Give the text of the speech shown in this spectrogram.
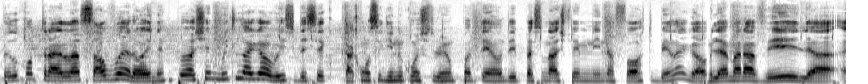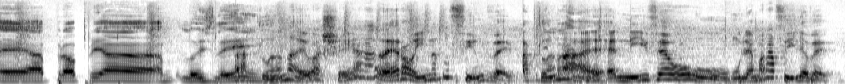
Pelo contrário, ela salva o herói, né? Eu achei muito legal isso, de você tá conseguindo construir um panteão de personagem feminina forte, bem legal. Mulher Maravilha, é, a própria Lois Lane. Atlana, eu achei a heroína do filme, velho. Atlana né? é, é nível Mulher Maravilha, velho.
